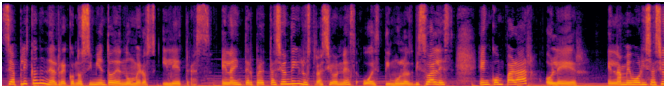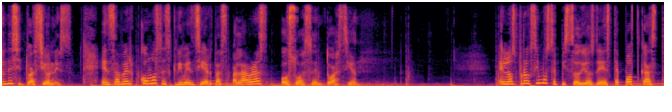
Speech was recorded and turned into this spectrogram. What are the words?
se aplican en el reconocimiento de números y letras, en la interpretación de ilustraciones o estímulos visuales, en comparar o leer, en la memorización de situaciones, en saber cómo se escriben ciertas palabras o su acentuación. En los próximos episodios de este podcast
